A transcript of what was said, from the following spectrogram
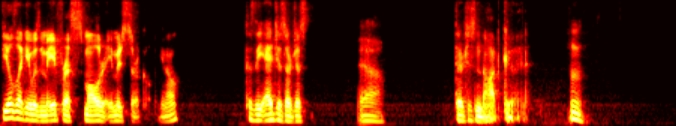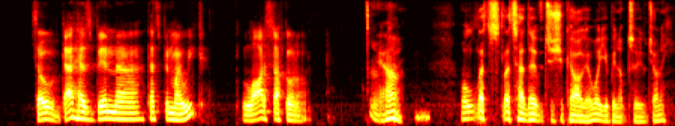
feels like it was made for a smaller image circle, you know, because the edges are just Yeah. they're just not good. Hmm. So that has been uh, that's been my week. A lot of stuff going on. Yeah. Well, let's let's head over to Chicago. What you been up to, Johnny?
